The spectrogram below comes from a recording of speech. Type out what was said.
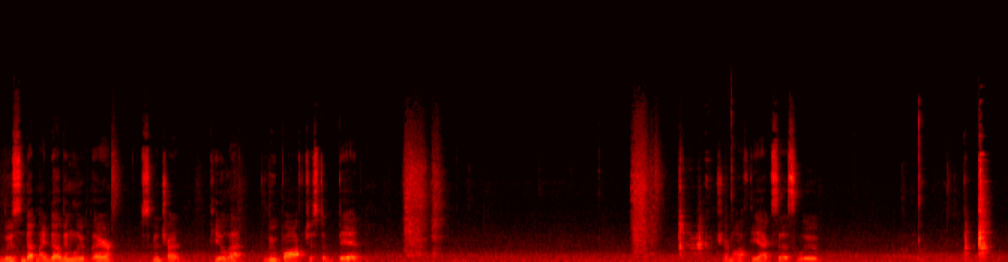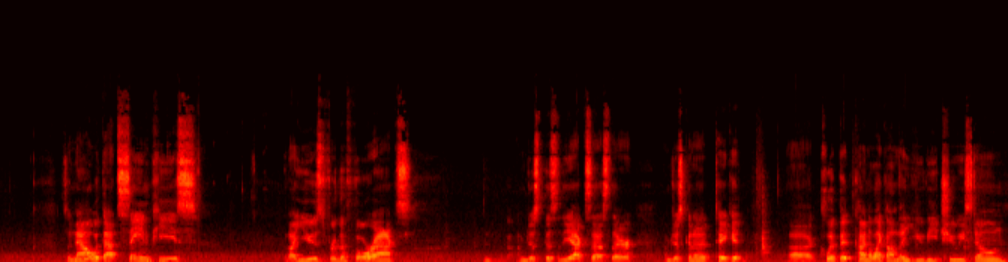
loosened up my dubbing loop there. I'm just going to try to peel that loop off just a bit. Trim off the excess loop. So now with that same piece that I used for the thorax, I'm just, this is the excess there, I'm just going to take it, uh, clip it kind of like on the UV Chewee stone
